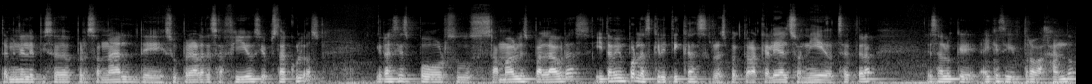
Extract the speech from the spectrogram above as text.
también el episodio personal de superar desafíos y obstáculos. Gracias por sus amables palabras y también por las críticas respecto a la calidad del sonido, etc. Es algo que hay que seguir trabajando.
